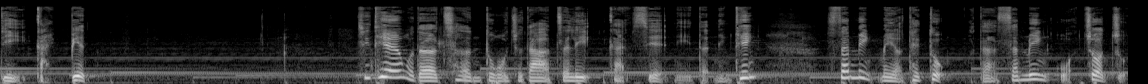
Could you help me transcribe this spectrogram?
底改变。今天我的晨读就到这里，感谢你的聆听。生命没有太多，我的生命我做主。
